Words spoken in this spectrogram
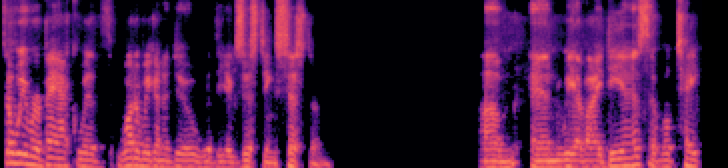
So we were back with what are we going to do with the existing system? Um, and we have ideas that will take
